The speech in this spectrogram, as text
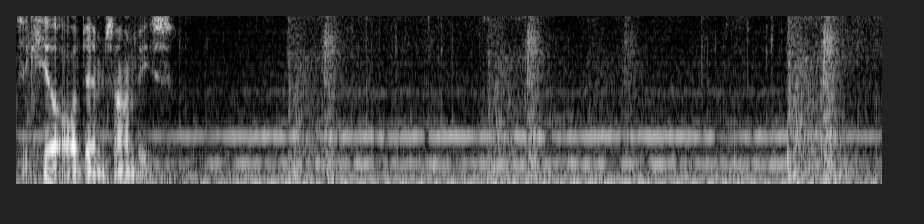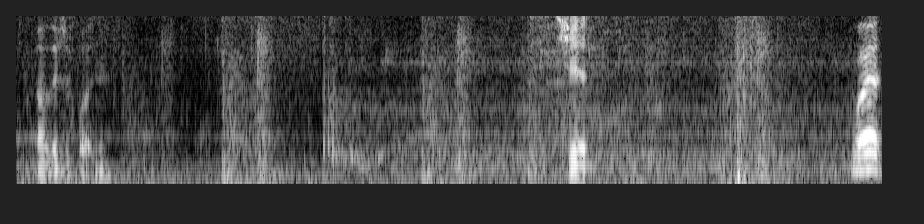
to kill all them zombies. Oh, there's a button. Shit. What?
